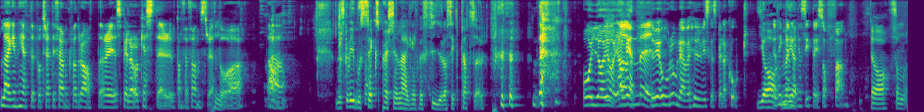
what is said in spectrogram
lägenheter på 35 kvadrat där det spelar orkester utanför fönstret och ja. Nu ska vi bo sex pers i en lägenhet med fyra sittplatser. Oj oj oj, jag vet. nej. Du är orolig över hur vi ska spela kort. Ja, Jag tänker men att man jag, kan sitta i soffan. ja, som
